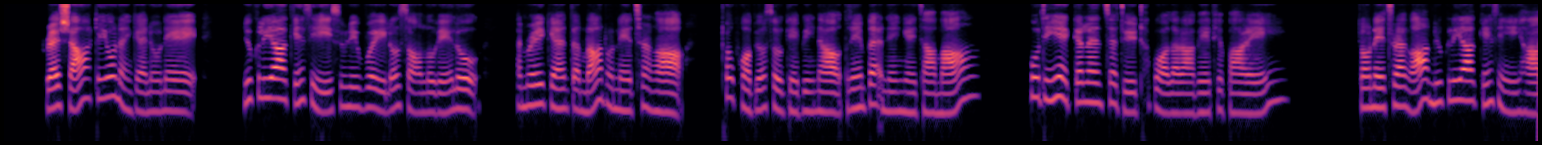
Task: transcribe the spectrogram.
။ရုရှားတရုတ်နိုင်ငံတို့နဲ့နျူကလ িয়ার ကင်းစည်ရေးဆွေးနွေးပွဲလှုပ်ဆောင်လိုတယ်လို့အမေရိကန်သမ္မတဒေါ်နယ်ထရန့်ကထုတ်ဖော်ပြောဆိုခဲ့ပြီးနောက်သတင်းပတ်အနေငယ်ကြားမှာပူတင်ရဲ့ကန့်လန့်ချက်တွေထွက်ပေါ်လာတာပဲဖြစ်ပါတယ်။ဒေါ်နယ်ထရန့်ကနျူကလ িয়ার ကင်းစင်ရေးဟာ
